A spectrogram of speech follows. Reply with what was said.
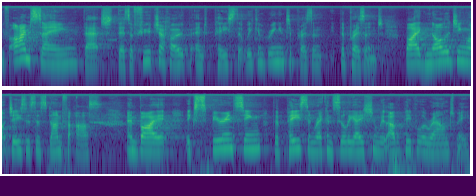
If I'm saying that there's a future hope and peace that we can bring into present, the present by acknowledging what Jesus has done for us and by experiencing the peace and reconciliation with other people around me,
